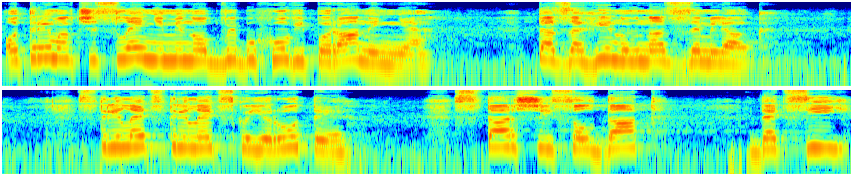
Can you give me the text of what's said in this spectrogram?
отримав численні міновибухові поранення та загинув наш земляк. Стрілець стрілецької роти, старший солдат Дацій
